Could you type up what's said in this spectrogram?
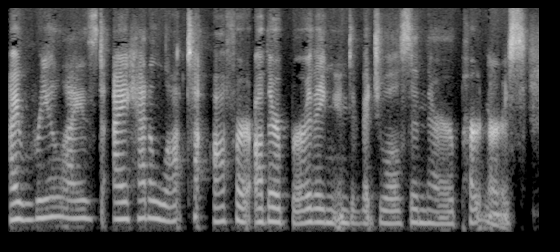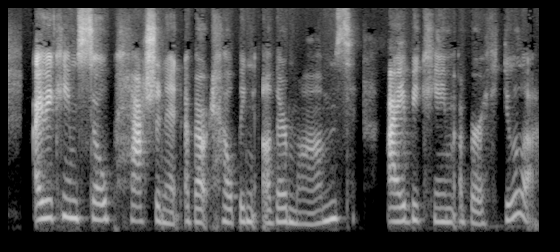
I realized I had a lot to offer other birthing individuals and their partners. I became so passionate about helping other moms, I became a birth doula.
